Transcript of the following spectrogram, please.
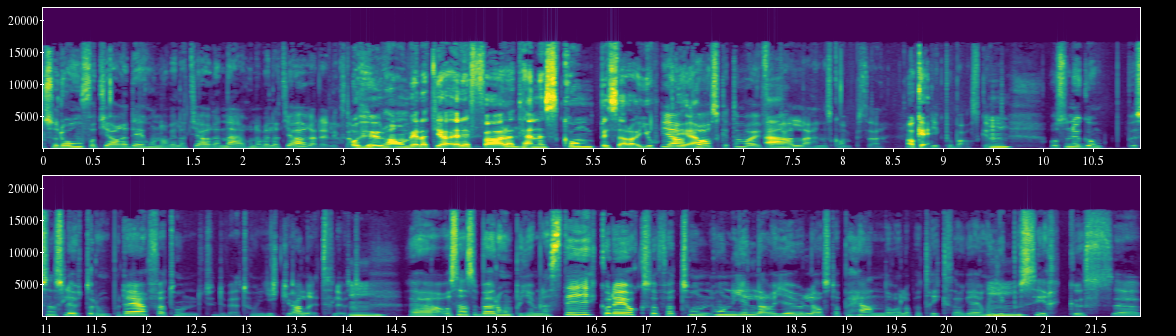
så då har hon fått göra det hon har velat göra när hon har velat göra det. Liksom. Och hur har hon velat göra? Är det för att hennes kompisar har gjort Ja, det? basketen var ju för Ja. alla hennes kompisar. Okej. Gick på basket. Mm. Och så nu går hon, sen slutade hon på det för att hon, du vet, hon gick ju aldrig till slut. Mm. Eh, och sen så började hon på gymnastik och det är också för att hon, hon gillar att hjula och stå på händer och hålla på och trixa och grejer. Hon Mm. gick på cirkus eh,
